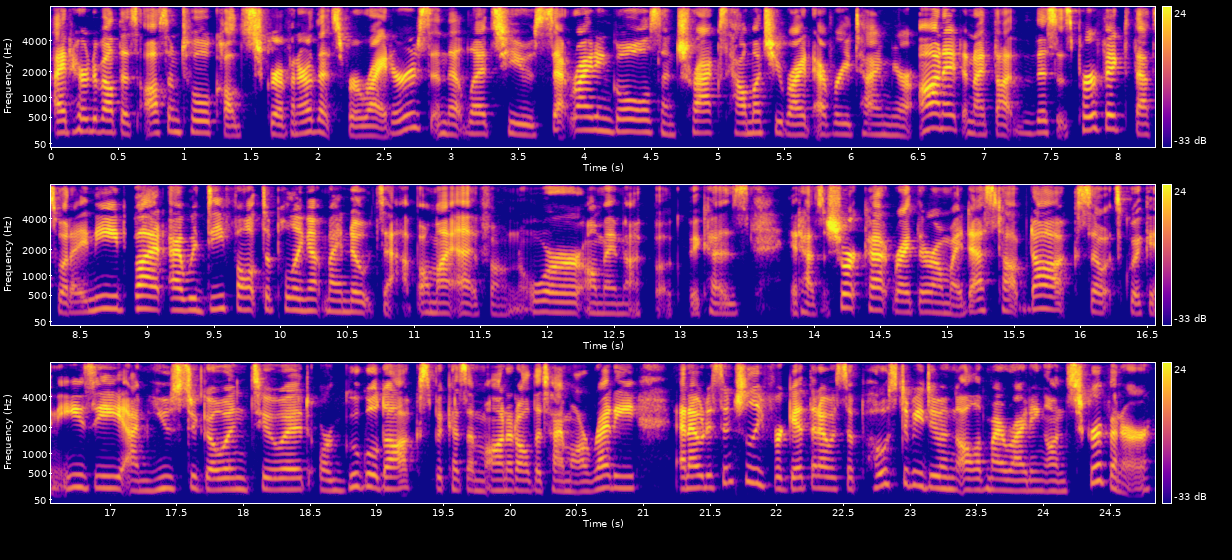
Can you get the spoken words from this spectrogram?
I'd heard about this awesome tool called Scrivener that's for writers and that lets you set writing goals and tracks how much you write every time you're on it. And I thought, this is perfect. That's what I need. But I would default to pulling up my Notes app on my iPhone or on my MacBook because it has a shortcut right there on my desktop dock. So it's quick and easy. I'm used to going to it or Google Docs because I'm on it all the time already. And I would essentially forget that I was supposed to be doing all of my writing on Scrivener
